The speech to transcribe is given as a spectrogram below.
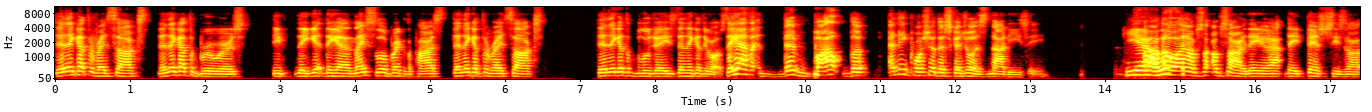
Then they got the Red Sox. Then they got the Brewers. They they get they get a nice little break with the Pirates. Then they get the Red Sox. Then they get the Blue Jays. Then they get the Royals. They have the about the ending portion of their schedule is not easy. Yeah, I oh, will oh, say, and I'm, so, I'm sorry. They uh, they finished the season off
